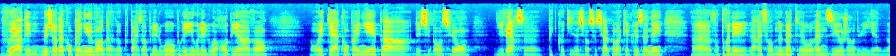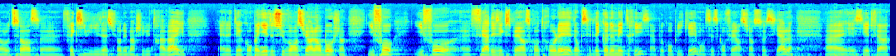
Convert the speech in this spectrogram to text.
Vous pouvez avoir des mesures d'accompagnement. Donc par exemple les lois Aubry ou les lois Robien avant ont été accompagnées par des subventions diverses, plus de cotisations sociales pendant quelques années. Euh, vous prenez la réforme de Matteo Renzi aujourd'hui, dans l'autre sens, euh, flexibilisation du marché du travail elle été accompagnée de subventions à l'embauche. Il faut, il faut euh, faire des expériences contrôlées, donc c'est de l'économétrie, c'est un peu compliqué, bon, c'est ce qu'on fait en sciences sociales, euh, essayer de faire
